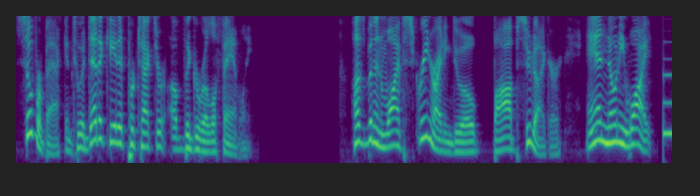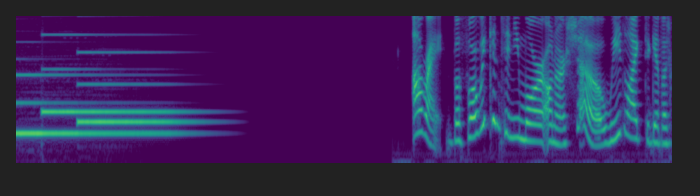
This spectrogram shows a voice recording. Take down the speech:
silverback into a dedicated protector of the gorilla family. Husband and wife screenwriting duo Bob Tzudiker and Noni White All right, before we continue more on our show, we'd like to give a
